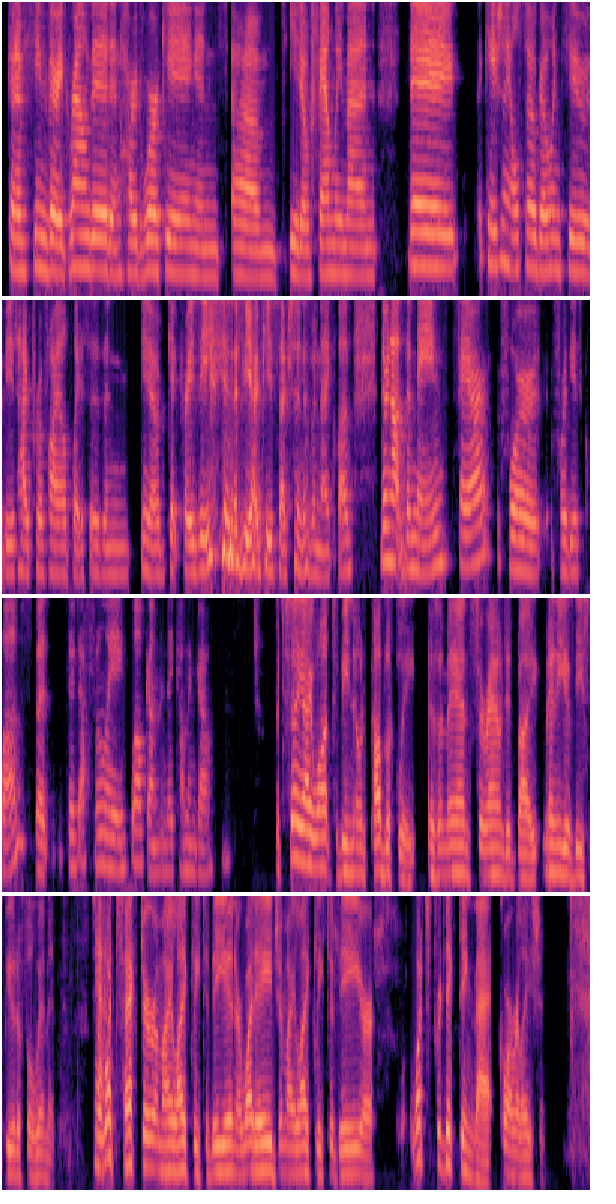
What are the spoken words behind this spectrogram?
kind of seem very grounded and hardworking and, um, you know, family men. They occasionally also go into these high profile places and, you know, get crazy in the VIP section of a nightclub. They're not the main fare for, for these clubs, but they're definitely welcome and they come and go. But say I want to be known publicly as a man surrounded by many of these beautiful women. So yeah. what sector am I likely to be in or what age am I likely to be or what's predicting that correlation?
